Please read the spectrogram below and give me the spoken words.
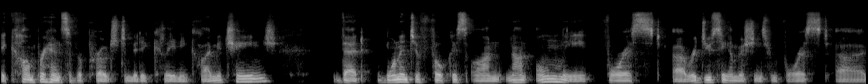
a comprehensive approach to mitigating climate change that wanted to focus on not only forest, uh, reducing emissions from forest uh,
